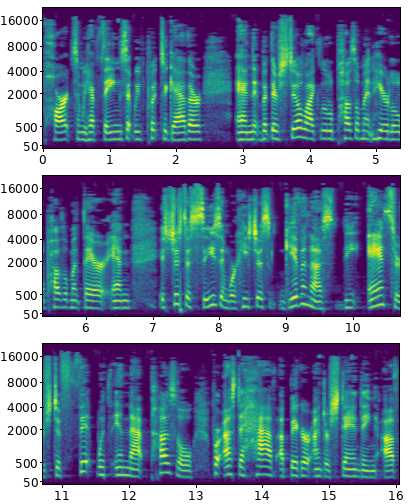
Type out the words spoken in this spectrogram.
parts and we have things that we've put together and, but there's still like little puzzlement here, little puzzlement there. And it's just a season where He's just given us the answers to fit within that puzzle for us to have a bigger understanding of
